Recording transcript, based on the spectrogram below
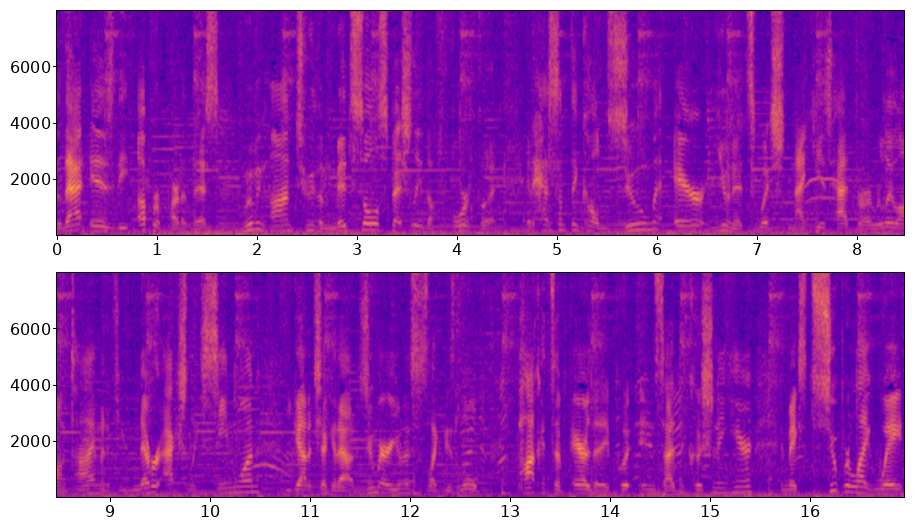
So that is the upper part of this. Moving on to the midsole, especially the forefoot, it has something called Zoom Air units, which Nike has had for a really long time. And if you've never actually seen one, you gotta check it out. Zoom Air units is like these little pockets of air that they put inside the cushioning here. It makes it super lightweight,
